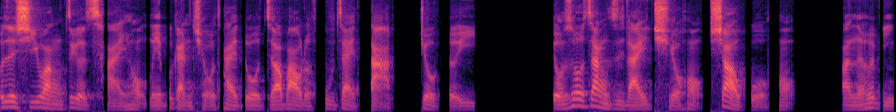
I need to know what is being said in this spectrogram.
或是希望这个财哈，我们也不敢求太多，只要把我的负债打就可以。有时候这样子来求哈，效果哈，反而会比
